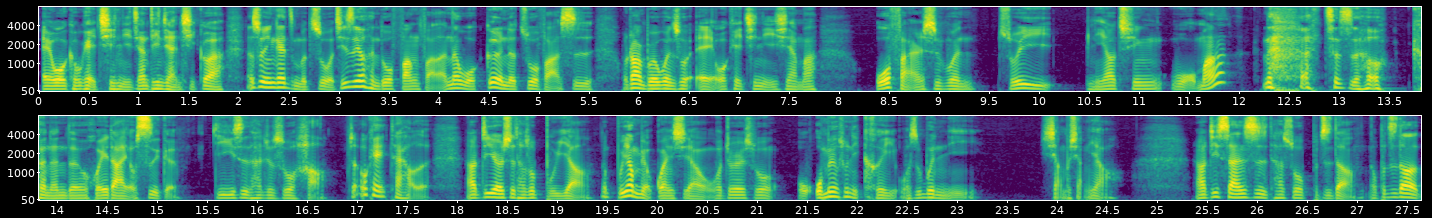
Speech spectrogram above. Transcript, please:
哎，我可不可以亲你？这样听起来很奇怪啊。那所以应该怎么做？其实有很多方法了。那我个人的做法是，我当然不会问说，哎，我可以亲你一下吗？我反而是问，所以你要亲我吗？那这时候可能的回答有四个。第一是他就说好，这 OK 太好了。然后第二是他说不要，那不要没有关系啊，我就会说我我没有说你可以，我是问你。想不想要？然后第三是他说不知道，我不知道，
